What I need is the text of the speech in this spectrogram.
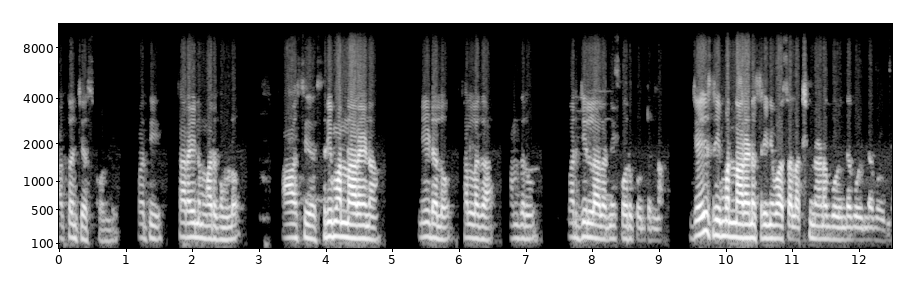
అర్థం చేసుకోండి. ప్రతి సరైన మార్గంలో ఆ శ్రీమన్నారాయణ నీడలో చల్లగా అందరూ వర్జిల్లాలని కోరుకుంటున్నా. జై శ్రీమన్నారాయణ శ్రీనివాస లక్ష్మీనారాయణ గోవింద గోవింద గోవింద.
